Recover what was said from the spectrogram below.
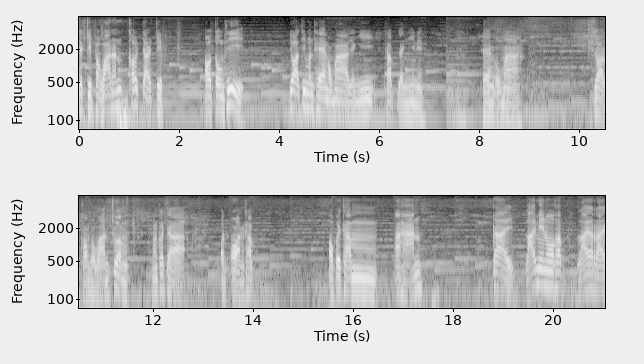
จะเก็บผักหวานนั้นเขาจะเก็บเอาตรงที่ยอดที่มันแทงออกมาอย่างนี้ครับ อย่างนี้นี่แทงออกมา ยอดของผักหวานช่วง มันก็จะอ่อนๆครับ เอาไปทำ อาหาร ได้หลายเมนูครับ หลายราย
